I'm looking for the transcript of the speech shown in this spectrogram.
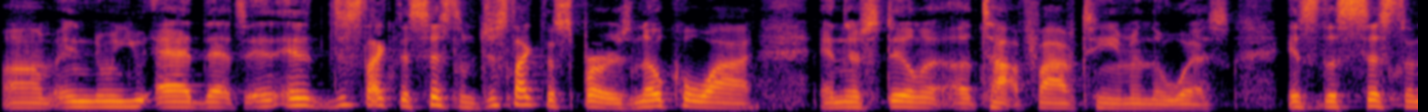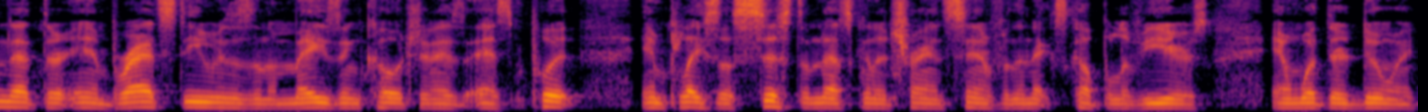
Um, and when you add that, to, and, and, just like the system, just like the Spurs, no Kawhi, and they're still a top five team in the West. It's the system that they're in. Brad Stevens is an amazing coach and has, has put in place a system that's going to transcend for the next couple of years and what they're doing.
